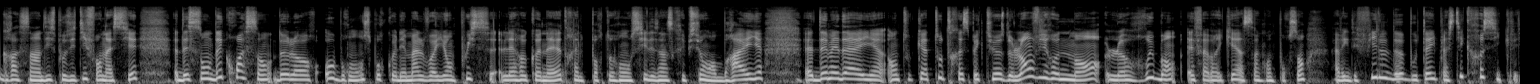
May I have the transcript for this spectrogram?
grâce à un dispositif en acier. Des sons décroissants de l'or au bronze pour que les malvoyants puissent les reconnaître. Elles porteront aussi des inscriptions en braille. Des médailles, en tout cas toutes respectueuses de l'environnement. Leur ruban est fabriqué à 50% avec des fils de bouteilles plastiques recyclées.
